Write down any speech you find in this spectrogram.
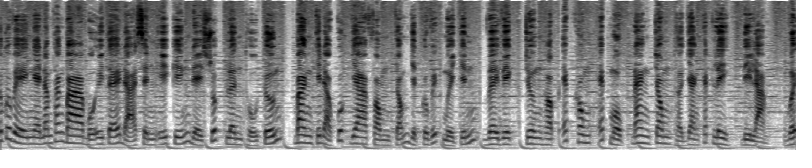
Thưa quý vị, ngày 5 tháng 3, Bộ Y tế đã xin ý kiến đề xuất lên Thủ tướng, Ban chỉ đạo quốc gia phòng chống dịch COVID-19 về việc trường hợp F0, F1 đang trong thời gian cách ly đi làm với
